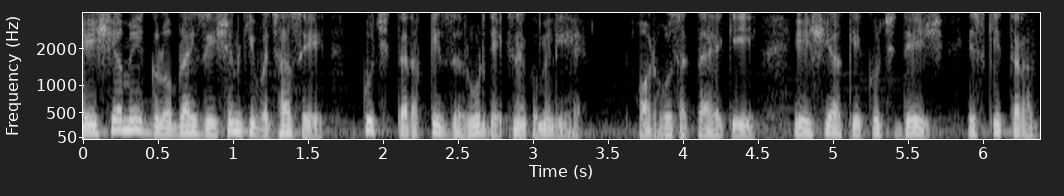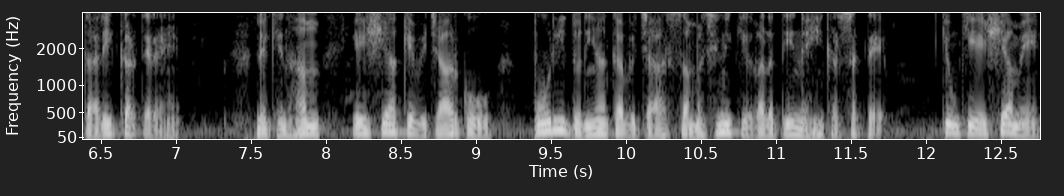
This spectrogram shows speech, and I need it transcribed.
एशिया में ग्लोबलाइजेशन की वजह से कुछ तरक्की ज़रूर देखने को मिली है। और हो सकता है कि एशिया के कुछ देश इसकी तरफदारी करते रहें। लेकिन हम एशिया के विचार को पूरी दुनिया का विचार समझने की गलती नहीं कर सकते, क्योंकि एशिया में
